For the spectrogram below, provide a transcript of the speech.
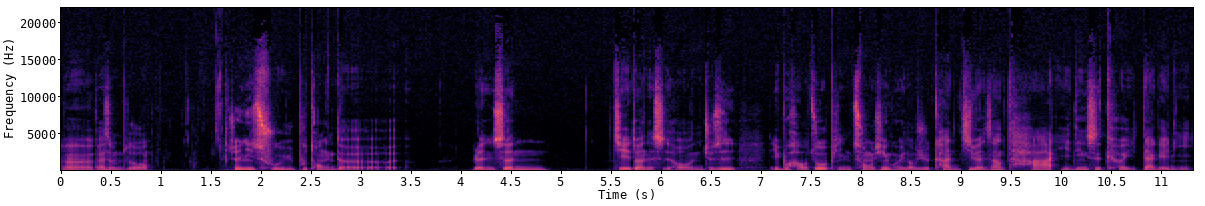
呃，该怎么说，就你处于不同的人生阶段的时候，你就是一部好作品，重新回头去看，基本上它一定是可以带给你。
